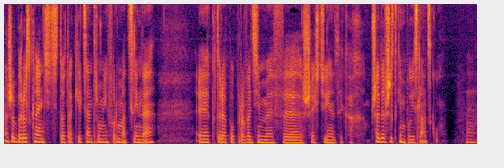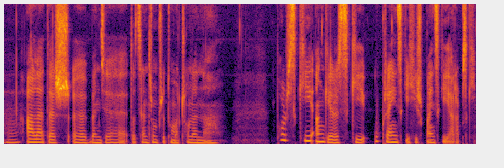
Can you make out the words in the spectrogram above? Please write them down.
żeby rozkręcić to takie centrum informacyjne, y, które poprowadzimy w sześciu językach. Przede wszystkim po islandzku Mhm. ale też y, będzie to centrum przetłumaczone na polski, angielski, ukraiński, hiszpański i arabski.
